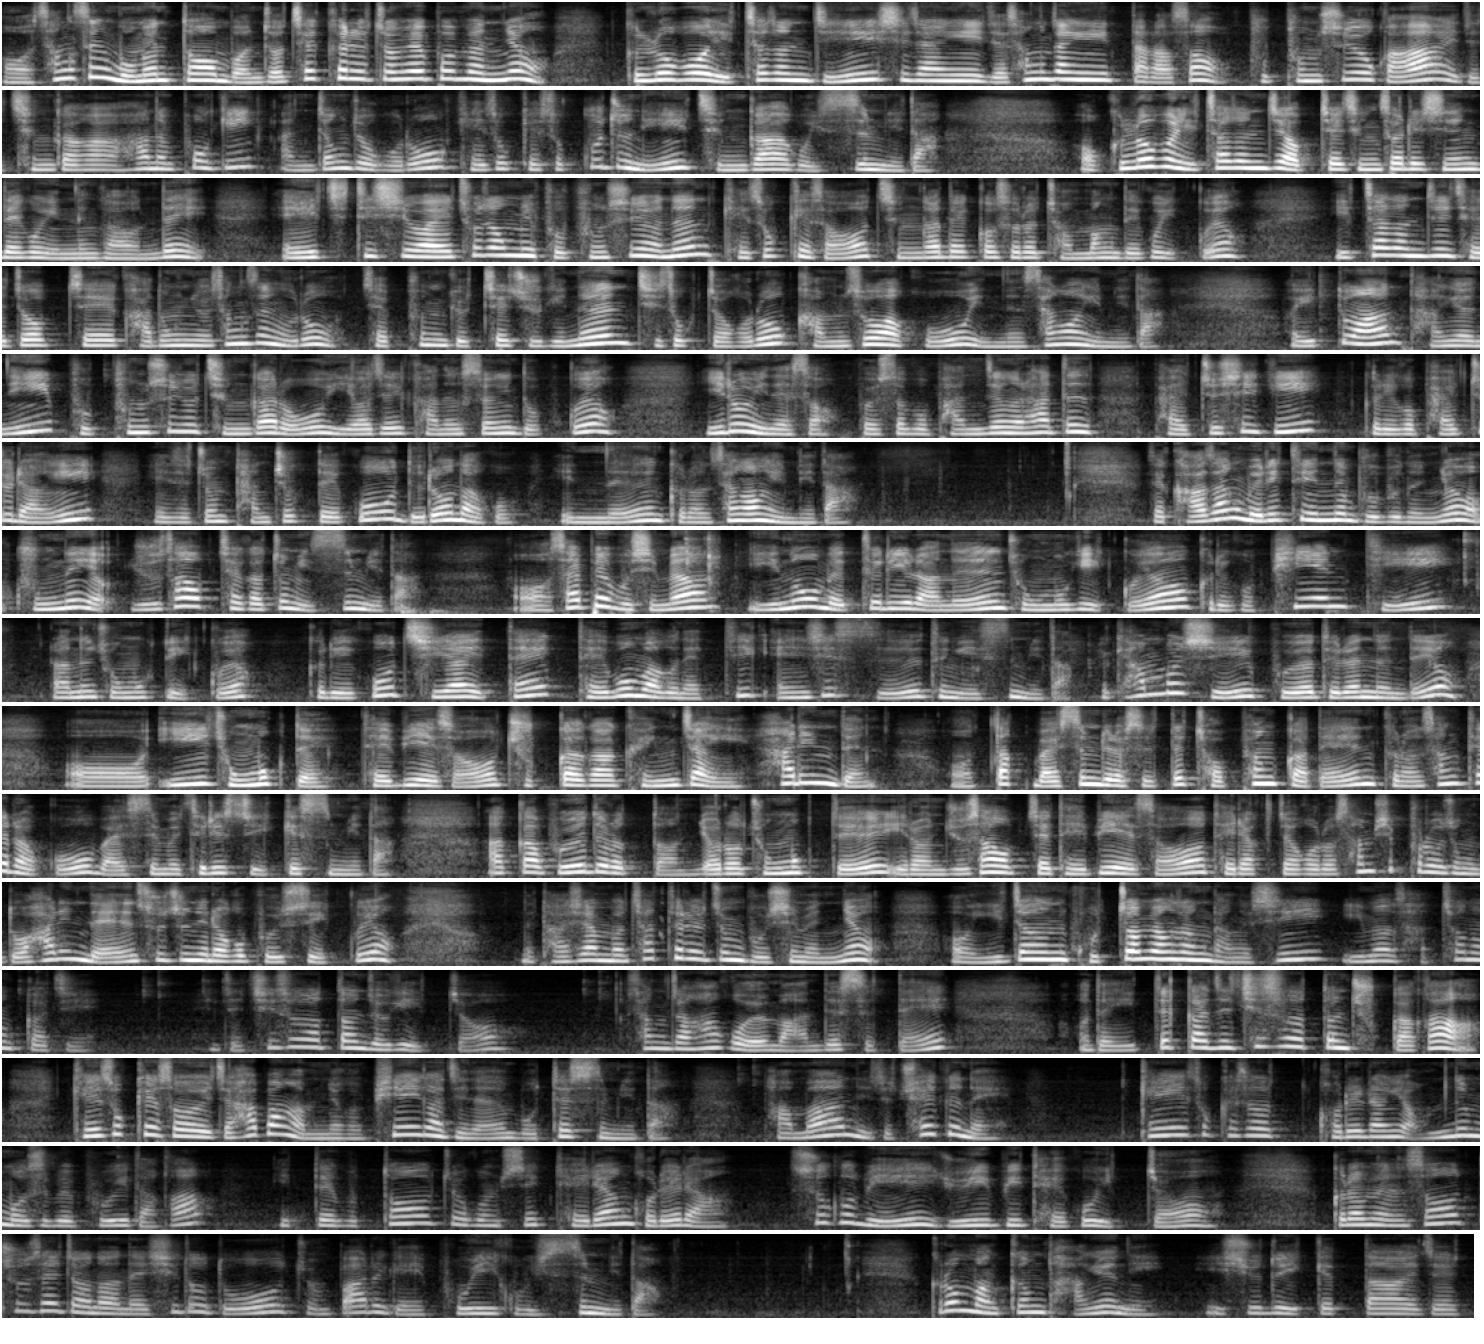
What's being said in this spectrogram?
어, 상승 모멘텀 먼저 체크를 좀 해보면요. 글로벌 2차 전지 시장이 이제 성장에 따라서 부품 수요가 이제 증가하는 폭이 안정적으로 계속 계속 꾸준히 증가하고 있습니다. 어, 글로벌 2차 전지 업체 증설이 진행되고 있는 가운데 HTC와의 초정밀 부품 수요는 계속해서 증가될 것으로 전망되고 있고요. 2차 전지 제조업체의 가동률 상승으로 제품 교체 주기는 지속적으로 감소하고 있는 상황입니다. 어, 이 또한 당연히 부품 수요 증가로 이어질 가능성이 높고요. 이로 인해서 벌써 뭐 반등을 하듯 발주 시기 그리고 발주량이 이제 좀 단축되고 늘어나고 있는 그런 상황입니다. 가장 메리트 있는 부분은요, 국내 여- 유사업체가 좀 있습니다. 어, 살펴보시면 이노메트리라는 종목이 있고요. 그리고 PNT라는 종목도 있고요. 그리고 지아이텍, 데보마그네틱, 엔시스 등이 있습니다. 이렇게 한 번씩 보여드렸는데요. 어, 이 종목들 대비해서 주가가 굉장히 할인된 어, 딱 말씀드렸을 때 저평가된 그런 상태라고 말씀을 드릴 수 있겠습니다. 아까 보여드렸던 여러 종목들 이런 유사업체 대비해서 대략적으로 30% 정도 할인된 수준이라고 볼 수 있고요. 네, 다시 한번 차트를 좀 보시면요. 어, 이전 고점 형성 당시 24,000원까지 이제 치솟았던 적이 있죠. 상장하고 얼마 안 됐을 때. 어, 네, 이때까지 치솟았던 주가가 계속해서 이제 하방 압력을 피해가지는 못했습니다. 다만 이제 최근에 계속해서 거래량이 없는 모습을 보이다가 이때부터 조금씩 대량 거래량 수급이 유입이 되고 있죠. 그러면서 추세 전환의 시도도 좀 빠르게 보이고 있습니다. 그런 만큼 당연히 이슈도 있겠다. 이제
